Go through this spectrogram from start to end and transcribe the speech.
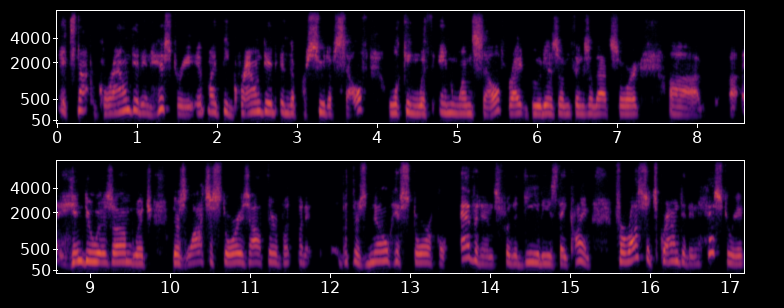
it's not grounded in history. It might be grounded in the pursuit of self, looking within oneself, right? Buddhism, things of that sort. Uh, uh, Hinduism, which there's lots of stories out there, but but it, but there's no historical evidence for the deities they claim. For us, it's grounded in history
